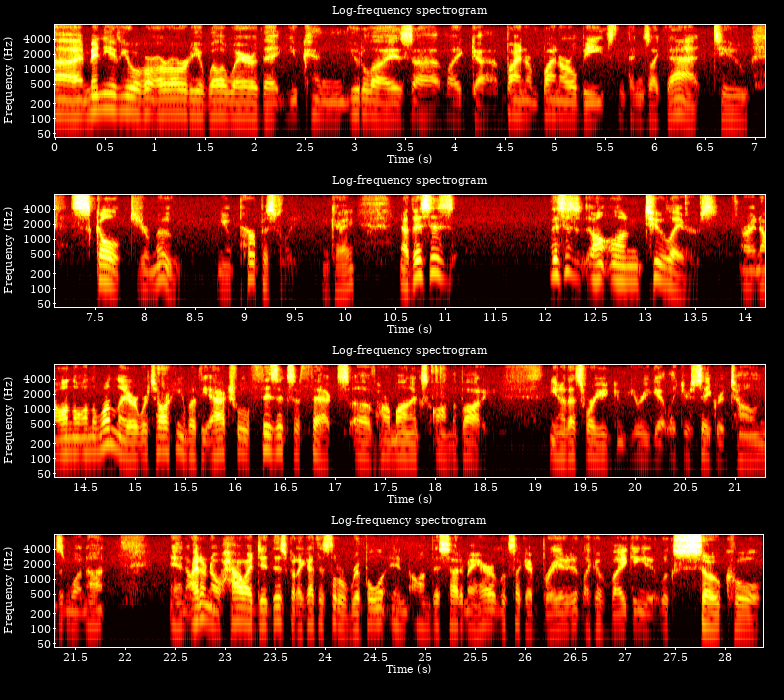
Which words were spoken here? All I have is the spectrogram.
Uh, many of you are already well aware that you can utilize uh, like uh, binaural, binaural beats and things like that to sculpt your mood, you know, purposefully. Okay. Now this is this is on, two layers. All right. Now on the on the one layer, we're talking about the actual physics effects of harmonics on the body. You know, that's where you where you get like your sacred tones and whatnot. And I don't know how I did this, but I got this little ripple in on this side of my hair. It looks like I braided it like a Viking. It looks so cool.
